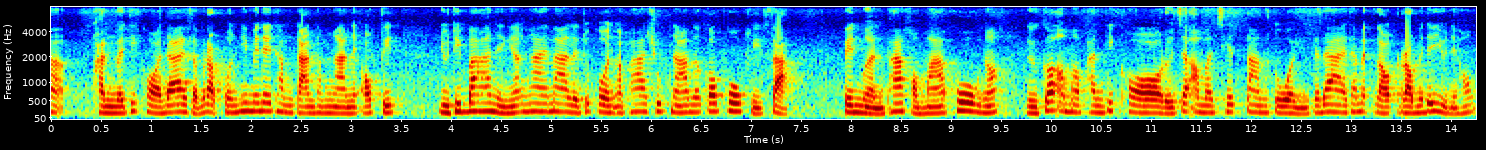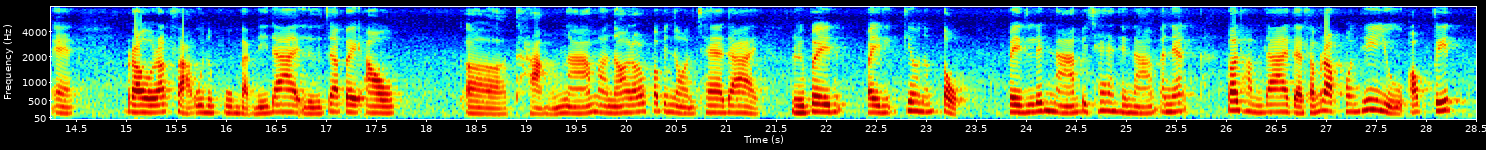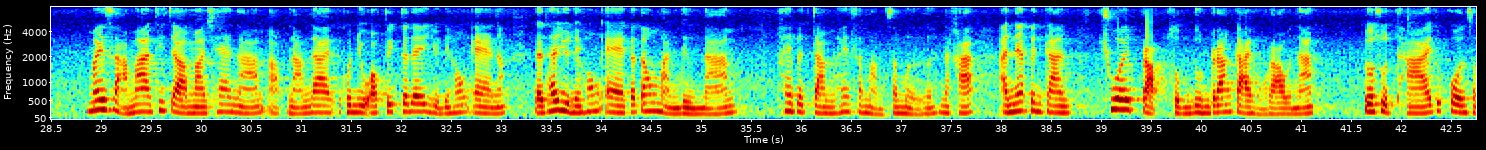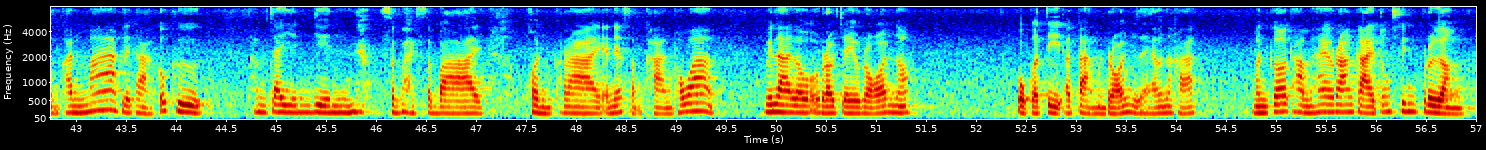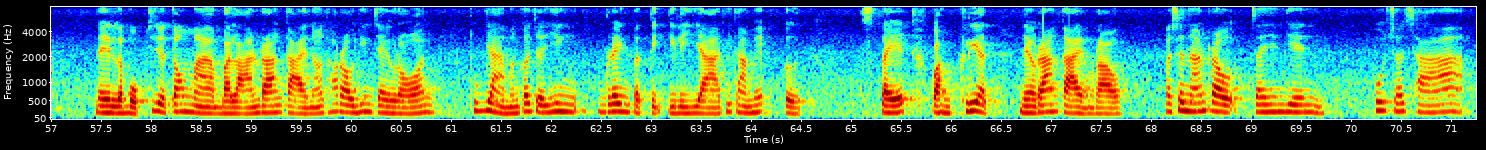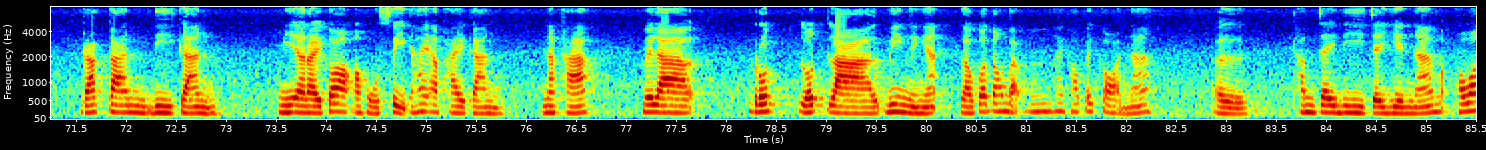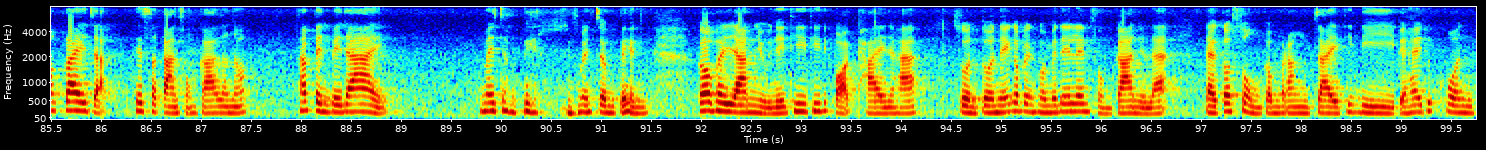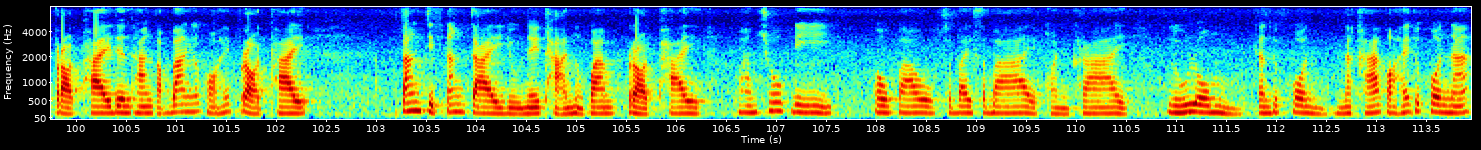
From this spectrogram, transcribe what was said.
พันไว้ที่คอได้สำหรับคนที่ไม่ได้ทำการทำงานในออฟฟิศอยู่ที่บ้านอย่างเงี้ยง่ายมากเลยทุกคนเอาผ้าชุบน้ำแล้วก็โพกศีรษะ เป็นเหมือนผ้าขาวม้าโพกเนาะหรือก็เอามาพันที่คอ หรือจะเอามาเช็ดตามตัวอย่างนี้ก็ได้ ถ้าเราเราไม่ได้อยู่ในห้องแอร์เรารักษาอุณหภูมิแบบนี้ได้ หรือจะไปเอา ถังน้ำมาเนาะแล้วก็ไปนอนแช่ได้ หรือไปไปเที่ยวน้ำตก ไปเล่นน้ำไปแช่ในน้ำอันเนี้ยก็ทำได้แต่สำหรับคนที่อยู่ออฟฟิศไม่สามารถที่จะมาแช่น้ำอาบน้ำได้ คนอยู่ออฟฟิศก็ได้อยู่ในห้องแอร์นะแต่ถ้าอยู่ในห้องแอร์ก็ต้องหมั่นดื่มน้ำให้ประจำให้สม่ำเสมอนะคะ อันนี้เป็นการช่วยปรับสมดุลร่างกายของเรานะ ตัวสุดท้ายทุกคนสำคัญมากเลยค่ะ ก็คือทำใจเย็นๆ สบายๆ ผ่อนคลาย อันนี้สำคัญ เพราะว่าเวลาเราเราใจร้อนเนาะปกติอากาศมันร้อนอยู่แล้วนะคะ มันก็ทำให้ร่างกายต้องสิ้นเปลือง ในระบบที่จะต้องมาบาลานซ์ร่างกายเนาะถ้าเรายิ่งใจร้อน ทุกอย่างมันก็จะยิ่งเร่งปฏิกิริยาที่ทำให้เกิดสเตทความเครียดในร่างกายของเรา เพราะฉะนั้นเราใจเย็นๆพูดช้าๆ รักกันดีกัน มีอะไรก็อโหสิให้อภัยกันนะคะ เวลารถรถลาวิ่งอย่างเงี้ย เราก็ต้องแบบให้เขาไปก่อนนะ เออทำใจดีใจเย็นนะ เพราะว่าใกล้จะเทศกาลสงการแล้วเนาะถ้าเป็นไปได้ ไม่จำเป็นไม่จำเป็น ก็พยายามอยู่ในที่ที่ปลอดภัยนะคะ ส่วนตัวนี้ก็เป็นคนไม่ได้เล่นสงการอยู่แล้ว แต่ก็ส่งกำลังใจที่ดีไปให้ทุกคนปลอดภัยเดินทางกลับบ้านก็ขอให้ปลอดภัย ตั้งจิตตั้งใจอยู่ในฐานของความปลอดภัย ความโชคดี เบาๆ สบายๆ ผ่อนคลาย รู้ลมกันทุกคนนะคะ ขอให้ทุกคนนะ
